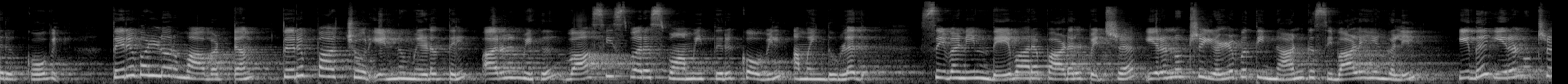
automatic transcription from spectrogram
திருக்கோவில். திருவள்ளூர் மாவட்டம் திருப்பாச்சூர் என்னும் இடத்தில் அருள்மிகு வாசீஸ்வர சுவாமி திருக்கோவில் அமைந்துள்ளது. சிவனின் தேவார பாடல் பெற்ற இருநூற்று எழுபத்தி நான்கு சிவாலயங்களில் இது இருநூற்று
